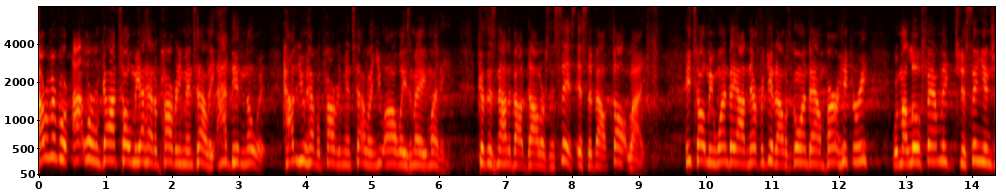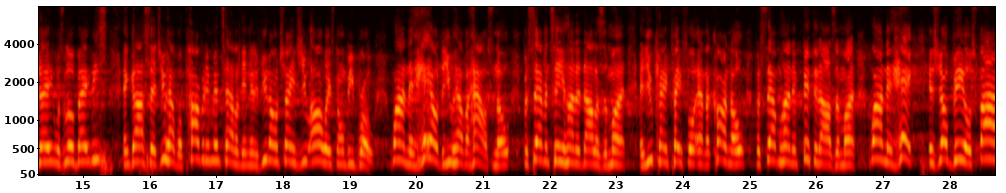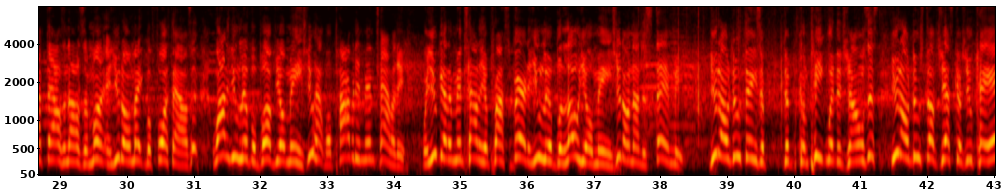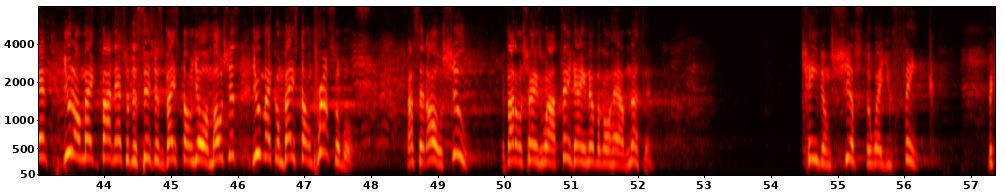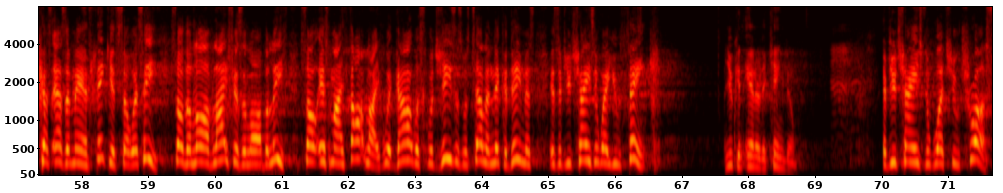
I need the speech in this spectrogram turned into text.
I remember I, when God told me I had a poverty mentality, I didn't know it. How do you have a poverty mentality and you always made money? Because it's not about dollars and cents, it's about thought life. He told me one day, I'll never forget it, I was going down Burnt Hickory with my little family, Jasenia and Jay was little babies, and God said, You have a poverty mentality, and if you don't change, you always gonna be broke. Why in the hell do you have a house note for $1,700 a month and you can't pay for and a car note for $750 a month? Why in the heck is your bills $5,000 a month and you don't make but 4000 Why do you live above your means? You have a poverty mentality. When you get a mentality of prosperity, you live below your means. You don't understand me. You don't do things to, to compete with the Joneses. You don't do stuff just because you can. You don't make financial decisions based on your emotions. You make them based on principles. I said, oh, shoot. If I don't change the way I think, I ain't never going to have nothing. Kingdom shifts the way you think. Because as a man thinketh, so is he. So the law of life is a law of belief. So it's my thought life. What God was, what Jesus was telling Nicodemus is if you change the way you think, you can enter the kingdom. If you change to what you trust,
